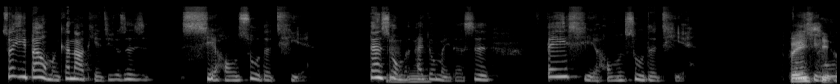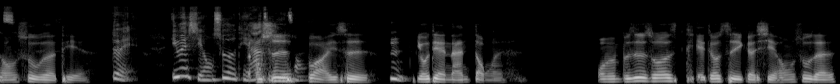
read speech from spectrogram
所以一般我们看到铁剂就是血红素的铁，但是我们爱多美的是非血红素的铁，非血红素的铁。对，因为血红素的铁，老师不好意思，嗯，有点难懂哎。我们不是说铁就是一个血红素的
